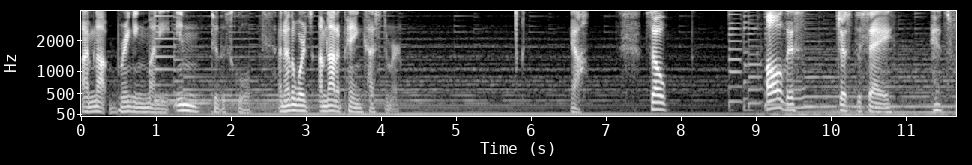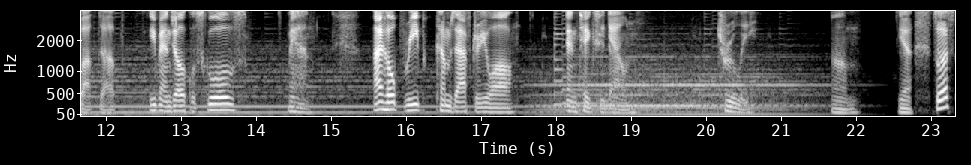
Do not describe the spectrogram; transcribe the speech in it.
I'm not bringing money into the school. In other words, I'm not a paying customer. Yeah. So, all this just to say, it's fucked up. Evangelical schools, man, I hope Reap comes after you all and takes you down. Truly. Um, yeah. So let's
